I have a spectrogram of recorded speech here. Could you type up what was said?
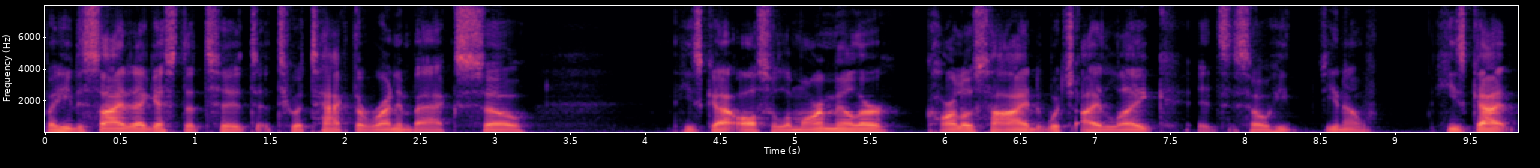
But he decided, I guess, to, to, to attack the running backs. So he's got also Lamar Miller, Carlos Hyde, which I like. It's so he, you know, he's got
